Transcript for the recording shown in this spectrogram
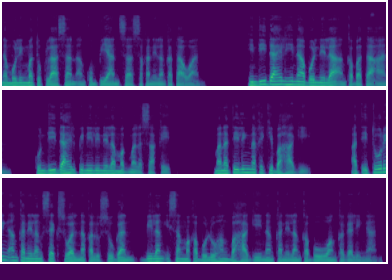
na muling matuklasan ang kumpiyansa sa kanilang katawan. Hindi dahil hinabol nila ang kabataan, kundi dahil pinili nilang magmalasakit, manatiling nakikibahagi, at ituring ang kanilang sexual na kalusugan bilang isang makabuluhang bahagi ng kanilang kabuuang kagalingan.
